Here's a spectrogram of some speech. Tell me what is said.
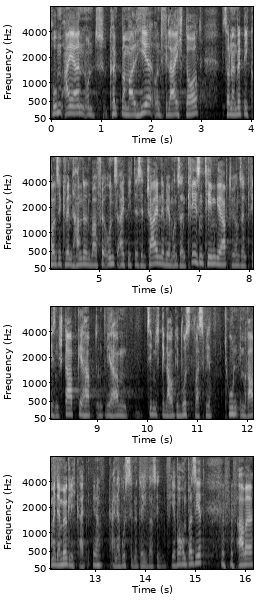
rumeiern und könnte man mal hier und vielleicht dort, sondern wirklich konsequent handeln war für uns eigentlich das Entscheidende. Wir haben unseren Krisenteam gehabt, wir haben unseren Krisenstab gehabt und wir haben ziemlich genau gewusst, was wir tun im Rahmen der Möglichkeiten. Ja. Keiner wusste natürlich, was in vier Wochen passiert, aber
